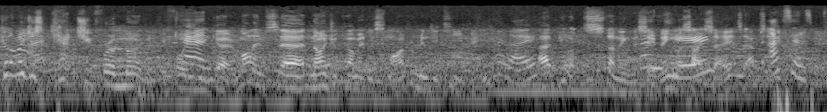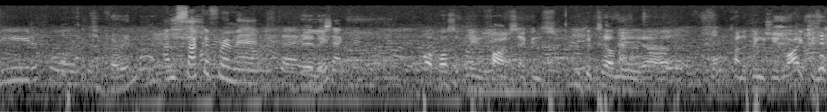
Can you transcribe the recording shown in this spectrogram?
can I just catch you for a moment before can. you go? My name's uh, Nigel Carmedy Smythe from Indie TV. Hello. Uh, you look stunning this Thank evening, you. must I say. It's absolutely Accent's beautiful. Thank you very much. I'm sucker for a man with a Really? English accent. Well, possibly in five seconds, you could tell me uh, what kind of things you like in, in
